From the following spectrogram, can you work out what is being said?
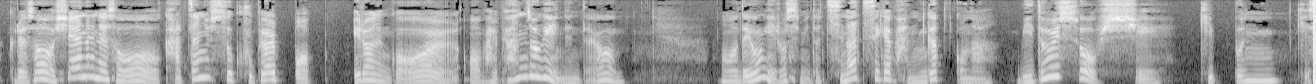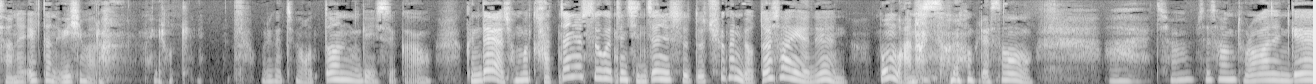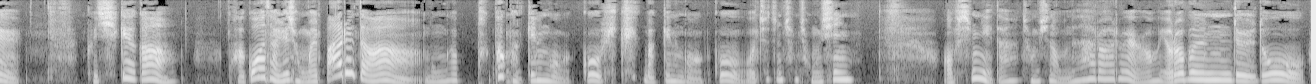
그래서 CNN에서 가짜뉴스 구별법이라는 걸 어, 발표한 적이 있는데요. 어, 내용이 이렇습니다. 지나치게 반갑거나 믿을 수 없이 기쁜 기사는 일단 의심하라. 이렇게. 우리 같으면 어떤 게 있을까요? 근데 정말 가짜뉴스 같은 진짜뉴스도 최근 몇 달 사이에는 너무 많았어요. 그래서, 아, 참, 세상 돌아가는 게, 그 시계가 과거와 달리 정말 빠르다. 뭔가 팍팍 바뀌는 것 같고, 휙휙 바뀌는 것 같고, 어쨌든 참 정신 없습니다. 정신 없는 하루하루예요. 여러분들도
